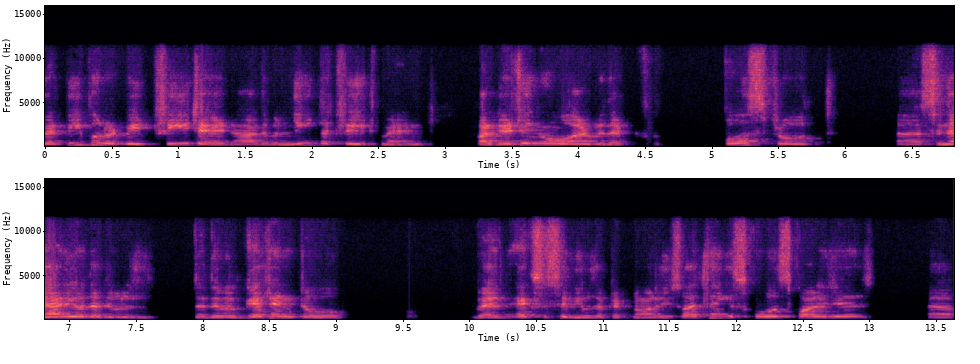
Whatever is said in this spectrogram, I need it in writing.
where people would be treated or they will need the treatment for getting over with a post-truth uh, scenario that they will that they will get into with excessive use of technology. So I think schools, colleges, uh,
